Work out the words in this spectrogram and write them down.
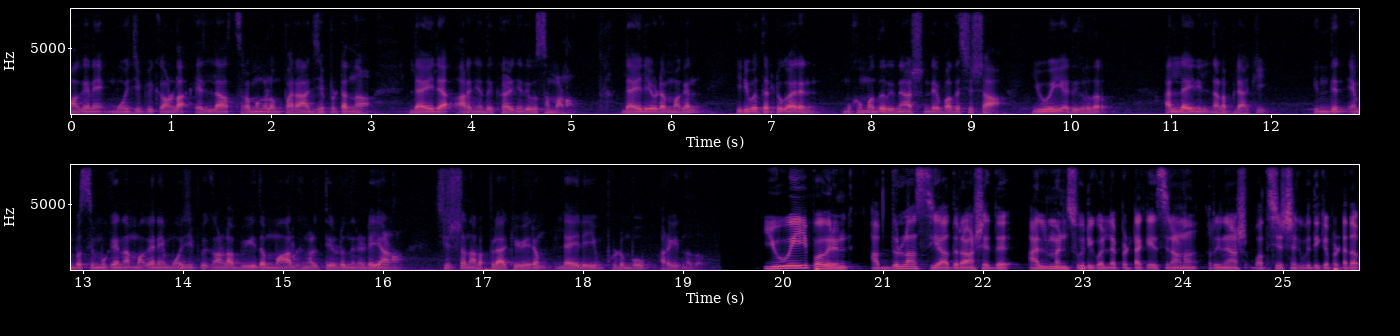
മകനെ മോചിപ്പിക്കാനുള്ള എല്ലാ ശ്രമങ്ങളും പരാജയപ്പെട്ടെന്ന് ലൈല അറിഞ്ഞത് കഴിഞ്ഞ ദിവസമാണ്. ലൈലയുടെ മകൻ ഇരുപത്തെട്ടുകാരൻ മുഹമ്മദ് റിനാഷിന്റെ വധശിക്ഷ യു എ അധികൃതർ അല്ലൈനിൽ നടപ്പിലാക്കി. ഇന്ത്യൻ എംബസി മുഖേന മകനെ മോചിപ്പിക്കാനുള്ള വിവിധ മാർഗങ്ങൾ തേടുന്നതിനിടെയാണ് ശിക്ഷ നടപ്പിലാക്കിയ വിവരം ലൈലയും കുടുംബവും അറിയുന്നത്. യു എ പൗരൻ Abdulla Ziyad Rashid Al Mansoori കൊല്ലപ്പെട്ട കേസിലാണ് റിനാഷ് വധശിക്ഷയ്ക്ക് വിധിക്കപ്പെട്ടത്.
